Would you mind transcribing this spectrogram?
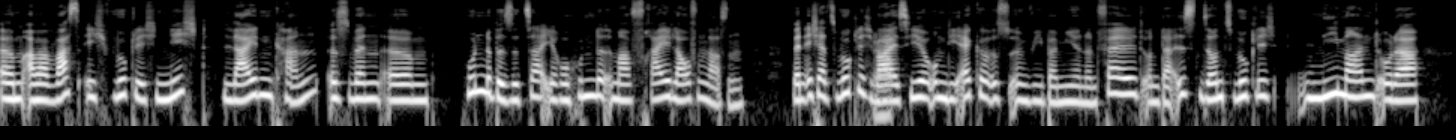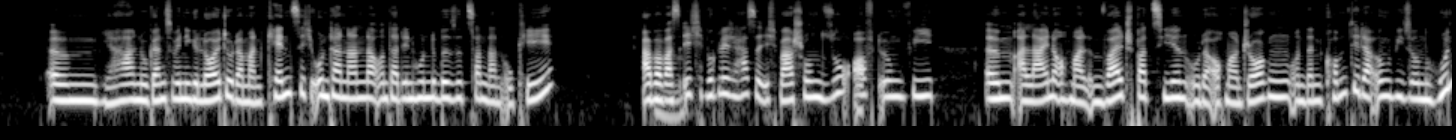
Ähm, aber was ich wirklich nicht leiden kann, ist, wenn ähm, Hundebesitzer ihre Hunde immer frei laufen lassen. Wenn ich jetzt wirklich Ja. weiß, hier um die Ecke ist irgendwie bei mir ein Feld und da ist sonst wirklich niemand oder ähm, ja, nur ganz wenige Leute oder man kennt sich untereinander unter den Hundebesitzern, dann okay. Aber was ich wirklich hasse, ich war schon so oft irgendwie ähm, alleine auch mal im Wald spazieren oder auch mal joggen und dann kommt dir da irgendwie so ein Hund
